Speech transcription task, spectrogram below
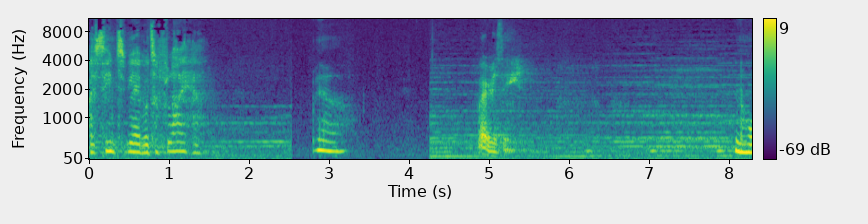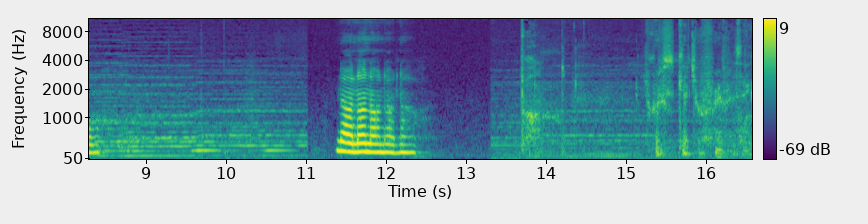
I seem to be able to fly her. Yeah. Where is he? No. No, no, no, no, no. You've got a schedule for everything.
